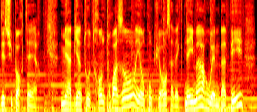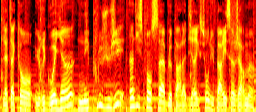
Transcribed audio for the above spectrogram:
des supporters. Mais à bientôt 33 ans et en concurrence avec Neymar ou Mbappé, l'attaquant uruguayen n'est plus jugé indispensable par la direction du Paris Saint-Germain.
